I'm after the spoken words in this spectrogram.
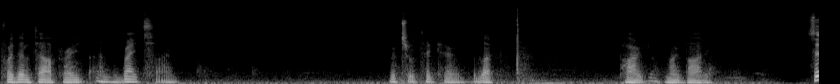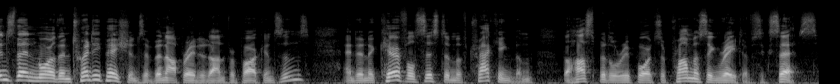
for them to operate on the right side, which will take care of the left part of my body. Since then, more than 20 patients have been operated on for Parkinson's, and in a careful system of tracking them, the hospital reports a promising rate of success.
